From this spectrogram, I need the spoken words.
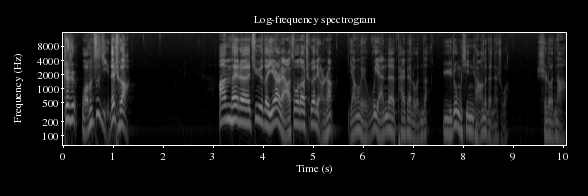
这是我们自己的车。”安排着锯子爷俩坐到车顶上，杨伟无言的拍拍轮子，语重心长的跟他说：“石伦呐，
